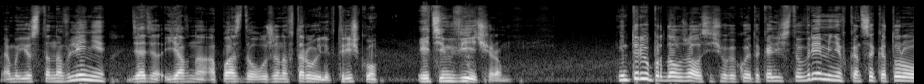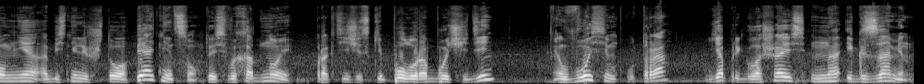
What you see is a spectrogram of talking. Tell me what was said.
об ее становлении. Дядя явно опаздывал уже на вторую электричку этим вечером. Интервью продолжалось еще какое-то количество времени, в конце которого мне объяснили, что пятницу, то есть выходной практически полурабочий день, в 8 утра я приглашаюсь на экзамен.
